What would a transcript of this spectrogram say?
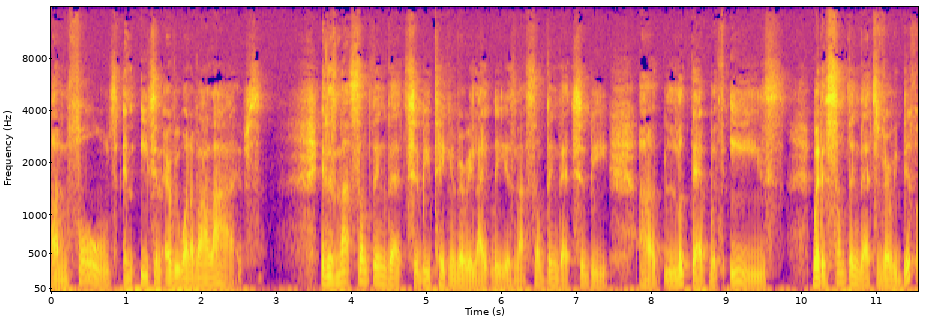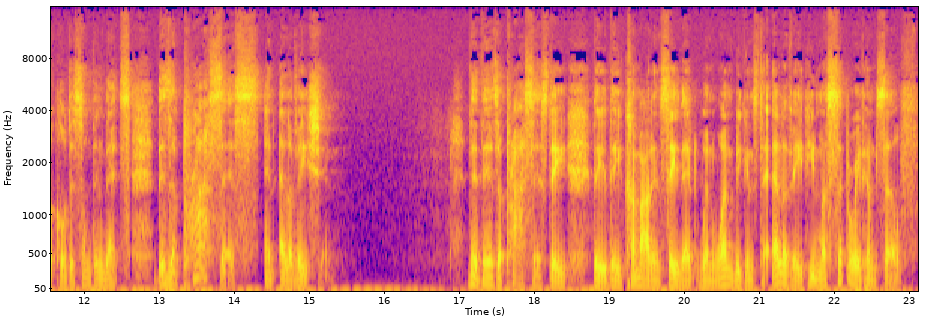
unfolds in each and every one of our lives. It is not something that should be taken very lightly. It's not something that should be uh, looked at with ease, but it's something that's very difficult. It's something that's there's a process in elevation. That there's a process. They they they come out and say that when one begins to elevate, he must separate himself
